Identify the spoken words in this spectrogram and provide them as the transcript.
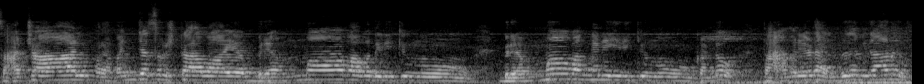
സാക്ഷാൽ പ്രപഞ്ച സൃഷ്ടാവായ ബ്രഹ്മാവ് അവതരിക്കുന്നു. ബ്രഹ്മാവ് അങ്ങനെ ഇരിക്കുന്നു. കണ്ടോ? താമരയുടെ അത്ഭുതം ഇതാണ്.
